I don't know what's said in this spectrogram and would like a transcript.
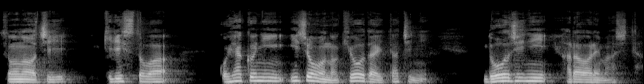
その後、キリストは500人以上の兄弟たちに同時に現れました。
